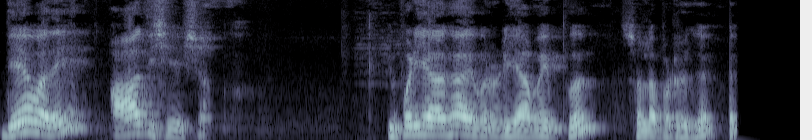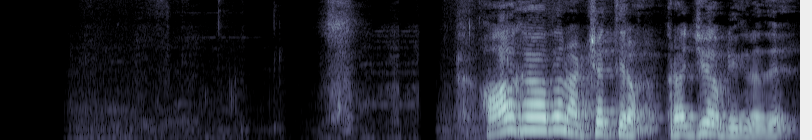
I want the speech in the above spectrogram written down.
தேவதை ஆதிசேஷம். இப்படியாக இவருடைய அமைப்பு சொல்லப்பட்டிருக்கு. ஆகாத நட்சத்திரம் ரஜ்ஜு அப்படிங்கிறது.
